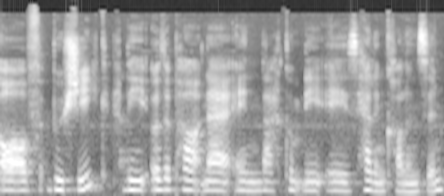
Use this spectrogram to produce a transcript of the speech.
of Bouchique. The other partner in that company is Helen Collinson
